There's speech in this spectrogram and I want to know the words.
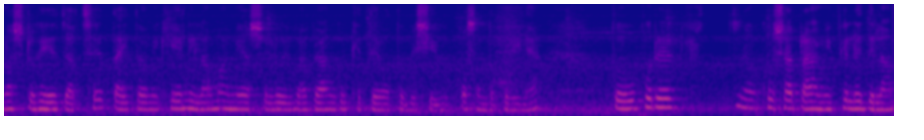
নষ্ট হয়ে যাচ্ছে, তাই তো আমি খেয়ে নিলাম। আমি আসলে ওইভাবে আঙ্গুর খেতে অত বেশি পছন্দ করি না। তো উপরের খোসাটা আমি ফেলে দিলাম।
